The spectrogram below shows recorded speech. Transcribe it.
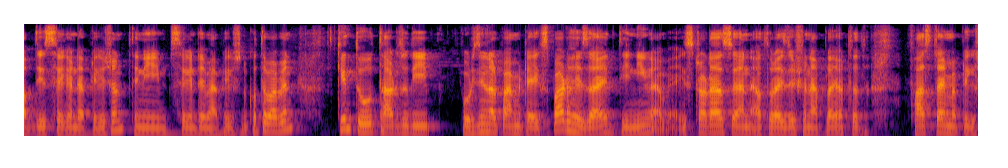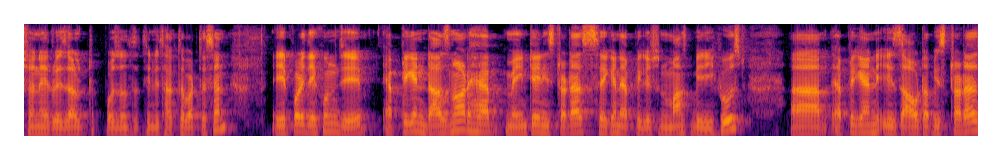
of the second application তিনি সেকেন্ড টাইম অ্যাপ্লিকেশন করতে পারবেন। কিন্তু তার যদি অরিজিনাল পারমিটটা এক্সপায়ার্ড হয়ে যায় the new status and authorization apply অর্থাৎ ফার্স্ট টাইম অ্যাপ্লিকেশনের রেজাল্ট পর্যন্ত তিনি থাকতে পারতেছেন। এরপরে দেখুন যে applicant does not have maintain status second application must be refused applicant is out of status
